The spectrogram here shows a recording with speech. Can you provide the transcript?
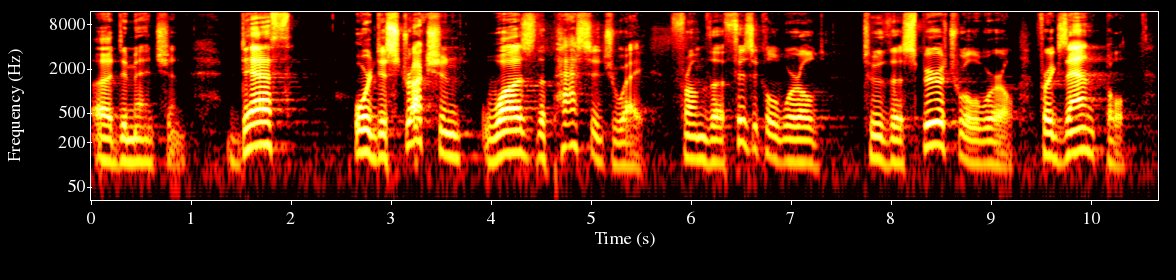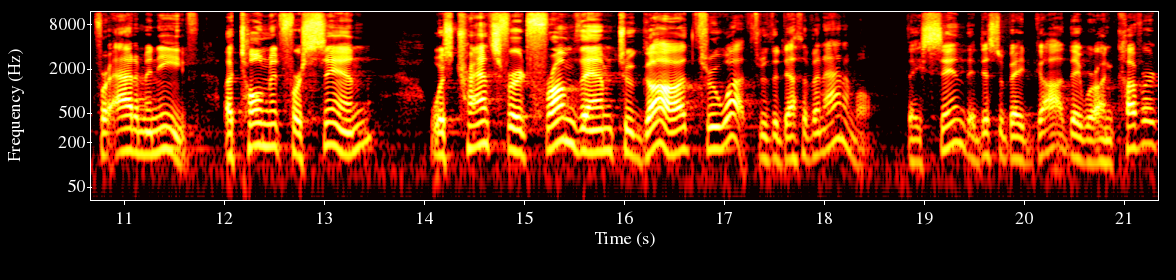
uh, dimension. Death or destruction was the passageway from the physical world to the spiritual world. For example, for Adam and Eve, atonement for sin was transferred from them to God through what? Through the death of an animal. They sinned, they disobeyed God, they were uncovered.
